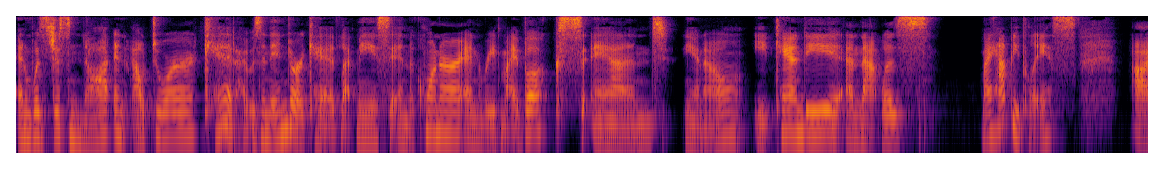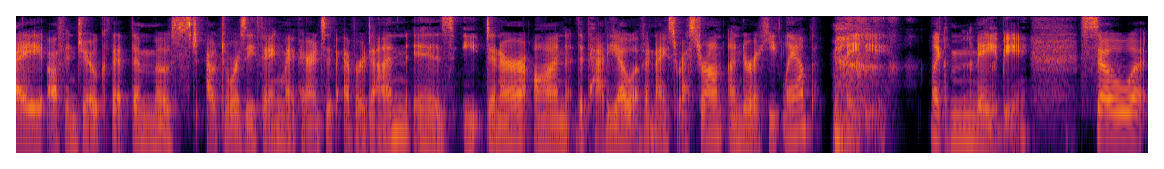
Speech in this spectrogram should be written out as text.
and was just not an outdoor kid. I was an indoor kid. Let me sit in the corner and read my books and, you know, eat candy. And that was my happy place. I often joke that the most outdoorsy thing my parents have ever done is eat dinner on the patio of a nice restaurant under a heat lamp. Maybe. like maybe. So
